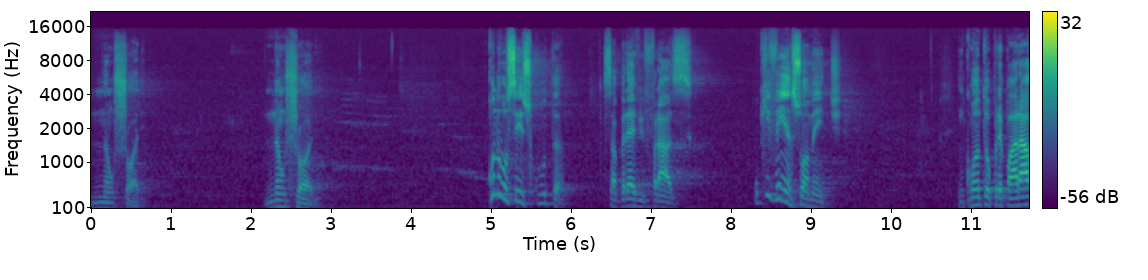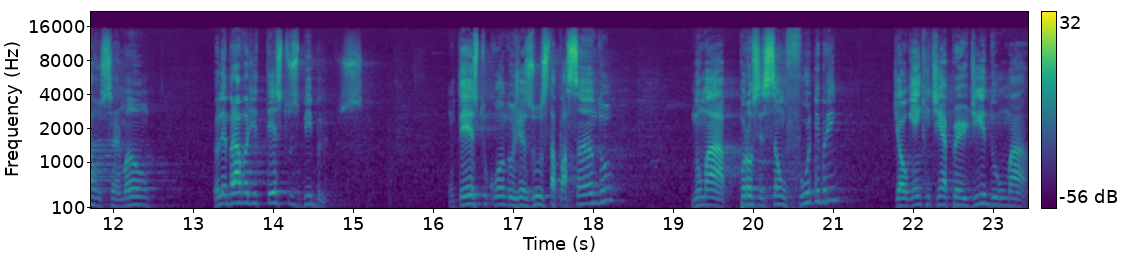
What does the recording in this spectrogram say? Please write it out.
Não chore, não chore. Quando você escuta essa breve frase, o que vem à sua mente? Enquanto eu preparava o sermão, eu lembrava de textos bíblicos. Um texto quando Jesus está passando numa procissão fúnebre de alguém que tinha perdido uma,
